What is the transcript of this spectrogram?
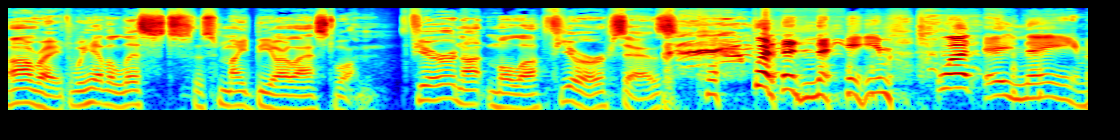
All right, we have a list. This might be our last one. Fuhrer, not Mullah, Fuhrer says what a name! What a name!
